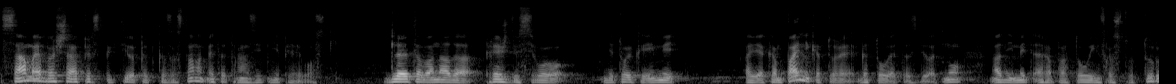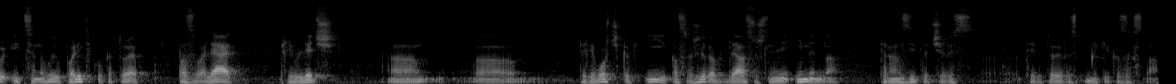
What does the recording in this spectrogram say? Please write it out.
самая большая перспектива перед Казахстаном – это транзитные перевозки. Для этого надо прежде всего не только иметь авиакомпании, которые готовы это сделать, но надо иметь аэропортовую инфраструктуру и ценовую политику, которая позволяет привлечь Эм, э, перевозчиков и пассажиров для осуществления именно транзита через э, территорию Республики Казахстан.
